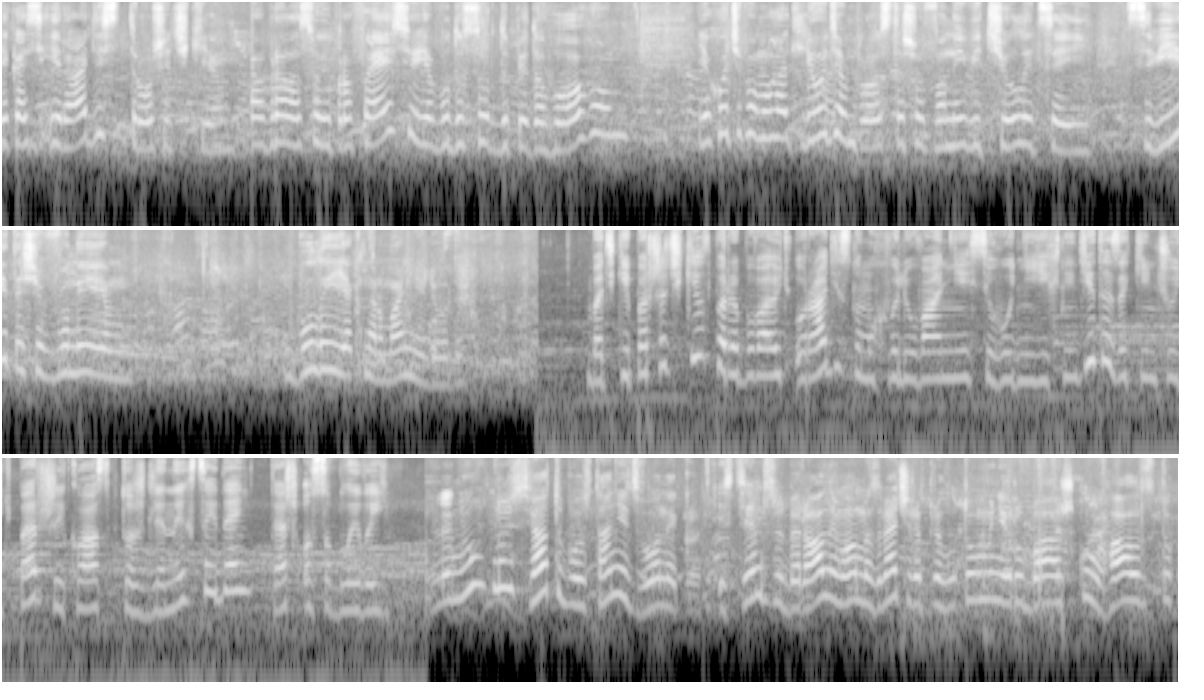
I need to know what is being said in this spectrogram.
якась і радість трошечки. Я обрала свою професію, я буду сурдопедагогом. Я хочу допомагати людям, просто щоб вони відчули цей світ і щоб вони були як нормальні люди. Батьки першачків перебувають у радісному хвилюванні. Сьогодні їхні діти закінчують перший клас, тож для них цей день теж особливий. Для нього ну, свято бо останній дзвоник. І з цим збирали. Мама з вечора приготувала мені рубашку, галстук,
